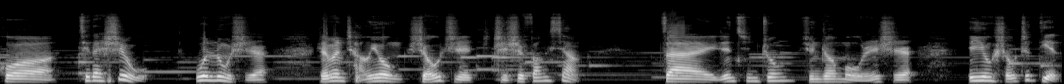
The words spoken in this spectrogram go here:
或接待事物。问路时，人们常用手指指示方向；在人群中寻找某人时，利用手指点。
